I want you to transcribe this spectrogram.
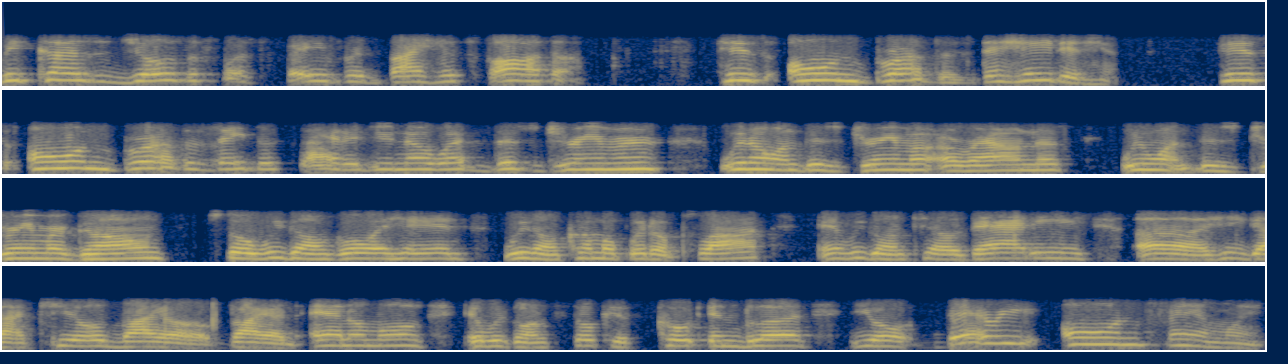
Because Joseph was favored by his father, his own brothers, they hated him. His own brothers, they decided, you know what, this dreamer, we don't want this dreamer around us. We want this dreamer gone. So we're going to go ahead, we're going to come up with a plot, and we're to tell daddy uh, he got killed by a by an animal, and we're to soak his coat in blood. Your very own family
